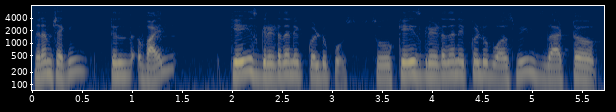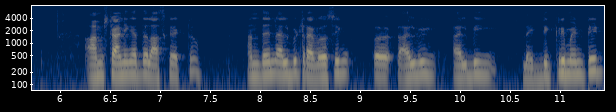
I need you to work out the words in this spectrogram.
Then I'm checking till while k is greater than equal to pos so k is greater than equal to pos means that uh, I'm standing at the last character and then I'll be traversing uh, I'll be I'll be like decremented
